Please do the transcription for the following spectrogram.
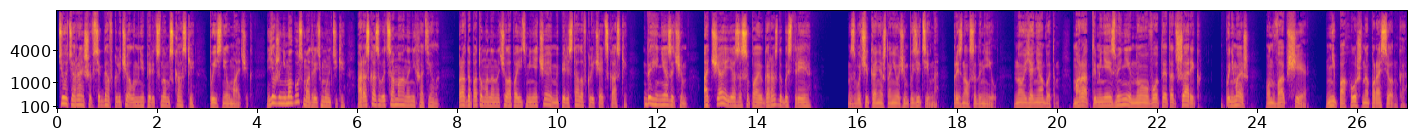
«Тетя раньше всегда включала мне перед сном сказки», — пояснил мальчик. «Я же не могу смотреть мультики, а рассказывать сама она не хотела. Правда, потом она начала поить меня чаем и перестала включать сказки. Да и незачем. От чая я засыпаю гораздо быстрее». «Звучит, конечно, не очень позитивно», — признался Даниил. «Но я не об этом. Марат, ты меня извини, но вот этот шарик... Понимаешь, он вообще не похож на поросенка».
